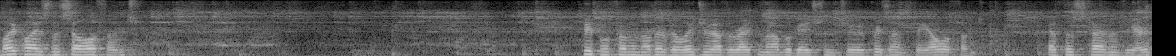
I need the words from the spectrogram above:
Likewise, this elephant. People from another village who have the right and obligation to present the elephant at this time of year.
